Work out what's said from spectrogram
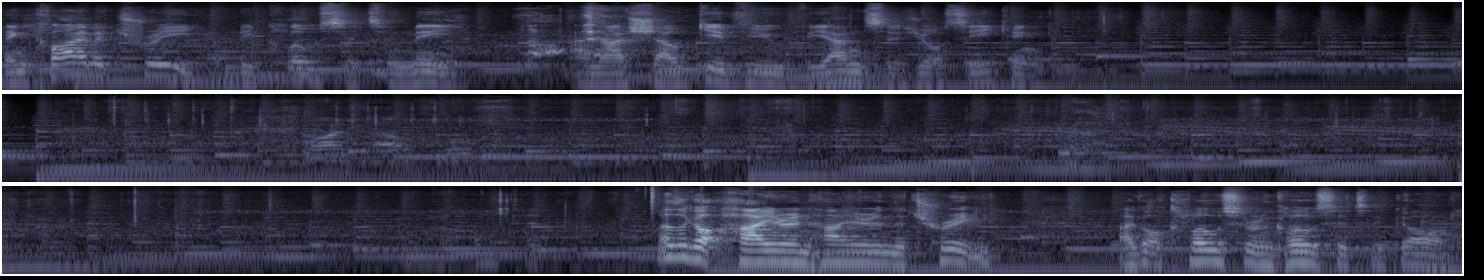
Then climb a tree and be closer to me, and I shall give you the answers you're seeking. As I got higher and higher in the tree, I got closer and closer to God.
